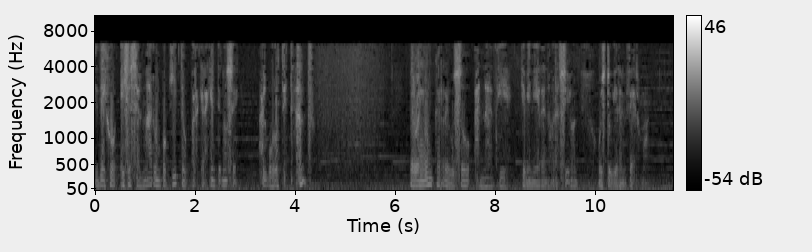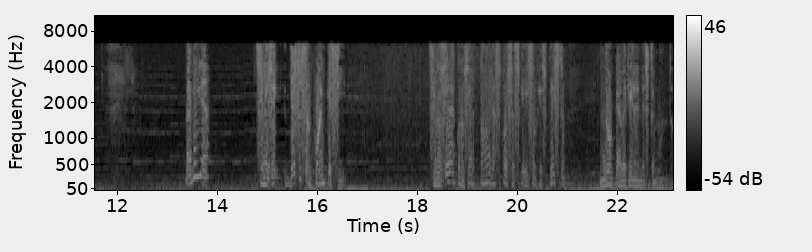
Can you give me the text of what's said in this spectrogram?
y dijo, échese al mar un poquito para que la gente no se alborote tanto. Pero él nunca rehusó a nadie que viniera en oración o estuviera enfermo. La Biblia se nos dice San Juan que si se nos diera a conocer todas las cosas que hizo Jesucristo, no caberían en este mundo.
